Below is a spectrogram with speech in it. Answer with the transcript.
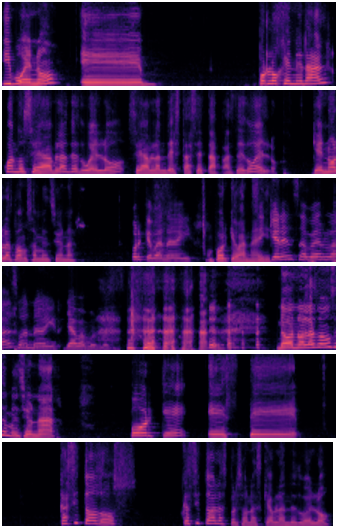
Y bueno, eh, por lo general, cuando se habla de duelo, se hablan de estas etapas de duelo, que no las vamos a mencionar Porque van a ir. porque van a Si ir. quieren saberlas, van a ir. Ya vámonos. no, no las vamos a mencionar porque este casi todos, casi todas las personas que hablan de duelo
